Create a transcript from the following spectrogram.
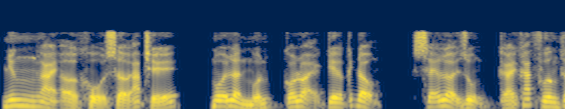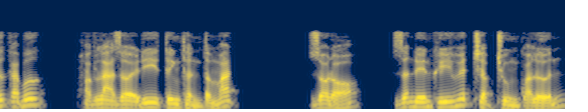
nhưng ngài ở khổ sở áp chế, mỗi lần muốn có loại kia kích động, sẽ lợi dụng cái khác phương thức áp bức hoặc là rời đi tinh thần tầm mắt. Do đó dẫn đến khí huyết chập trùng quá lớn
